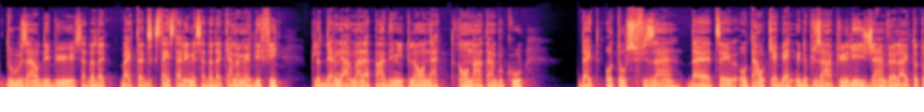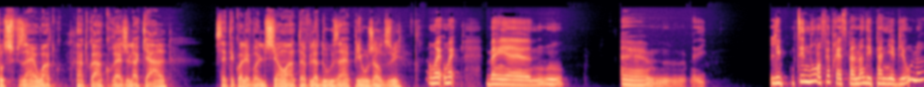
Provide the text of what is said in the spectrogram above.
12 ans au début, ça devait être. Ben, t'as dit que c'était installé, mais ça devait être quand même un défi. Puis là, dernièrement, la pandémie, puis là, on, a, on entend beaucoup d'être autosuffisant, d'être, autant au Québec, mais de plus en plus, les gens veulent être autosuffisants ou en, tout cas encourager local. C'était quoi l'évolution entre là 12 ans puis aujourd'hui? Ouais, ouais. Ben, euh, euh, les, nous, on fait principalement des paniers bio. Là.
